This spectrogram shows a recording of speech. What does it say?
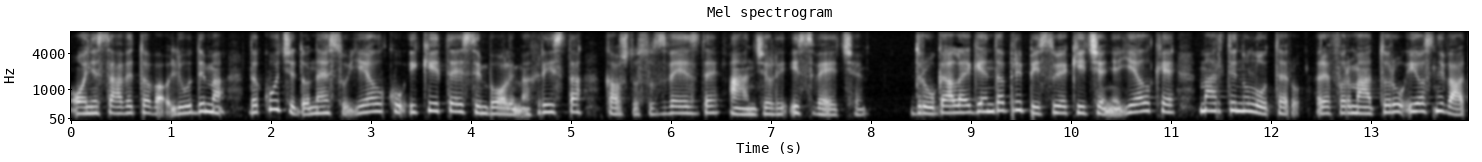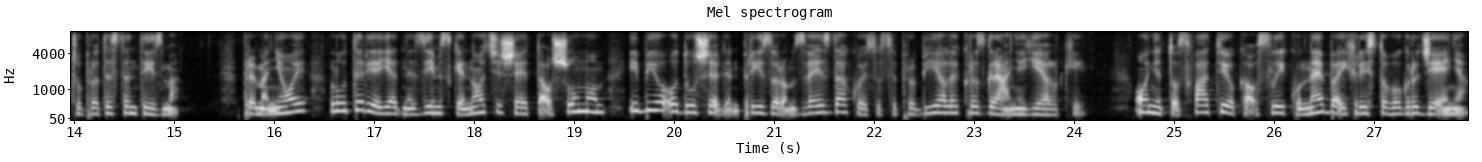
On je savjetovao ljudima da kući donesu jelku i kite simbolima Hrista kao što su zvezde, anđeli i sveće. Druga legenda pripisuje kićenje jelke Martinu Luteru, reformatoru i osnivaču protestantizma – Prema njoj, Luter je jedne zimske noći šetao šumom i bio oduševljen prizorom zvezda koje su se probijale kroz granje jelki. On je to shvatio kao sliku neba i Hristovog rođenja,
